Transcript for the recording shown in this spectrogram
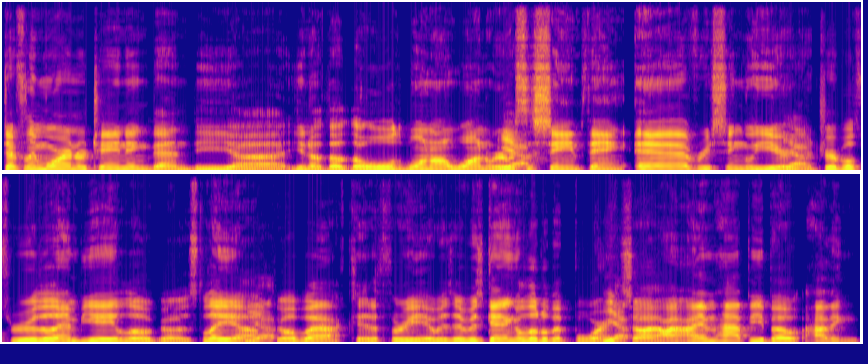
definitely more entertaining than the uh you know the the old one-on-one where it was the same thing every single year Yeah. you know dribble through the nba logos layup Yeah. go back to the three it was it was getting a little bit boring Yeah. so i i am happy about having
